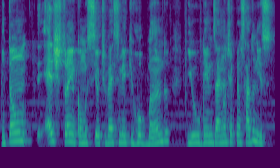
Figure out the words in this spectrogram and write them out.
Então, é estranho, como se eu tivesse meio que roubando e o game design não tinha pensado nisso.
